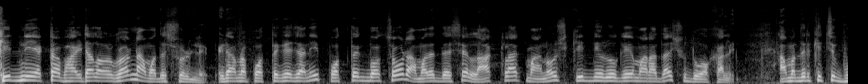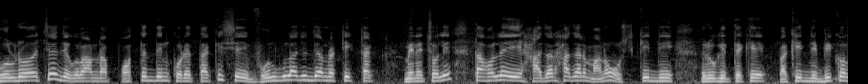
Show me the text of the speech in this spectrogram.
কিডনি একটা ভাইটাল অর্গান আমাদের শরীরে। এটা আমরা প্রত্যেকে জানি, প্রত্যেক বছর আমাদের দেশে লাখ লাখ মানুষ কিডনি রোগে মারা যায় শুধু অকালে। আমাদের কিছু ভুল রয়েছে যেগুলো আমরা প্রত্যেক দিন করে থাকি, সেই ভুলগুলো যদি আমরা ঠিকঠাক মেনে চলি, তাহলে এই হাজার হাজার মানুষ কিডনি রুগী থেকে বা কিডনি বিকল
